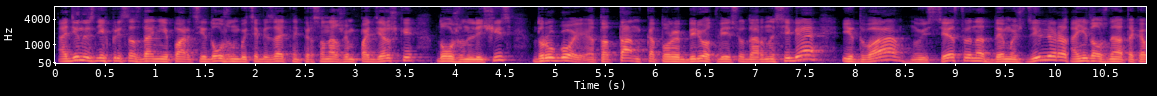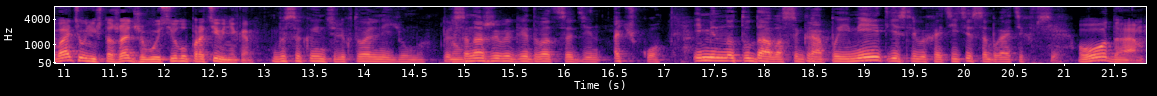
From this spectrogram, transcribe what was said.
Один из них при создании партии должен быть обязательно персонажем поддержки, должен лечить. Другой это танк, который берет весь удар на себя. И два, ну естественно, дэмэдж дилера. Они должны атаковать и уничтожать живую силу противника. Высокоинтеллектуальный юмор. Персонажи ну. в игре 21. Очко. Именно туда вас игра поимеет, если вы хотите собрать их все. О, да.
